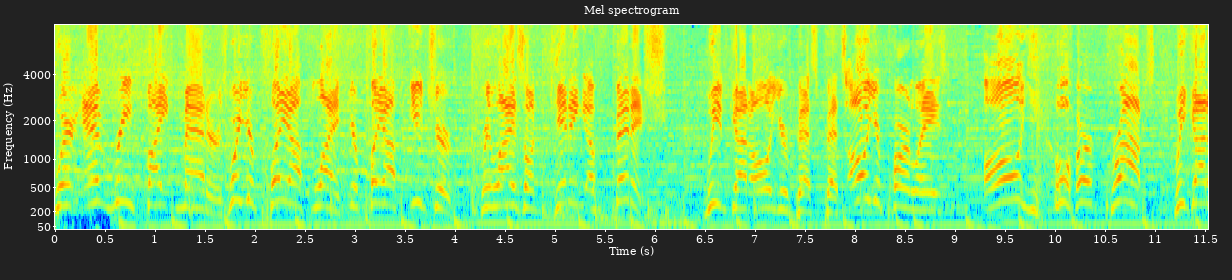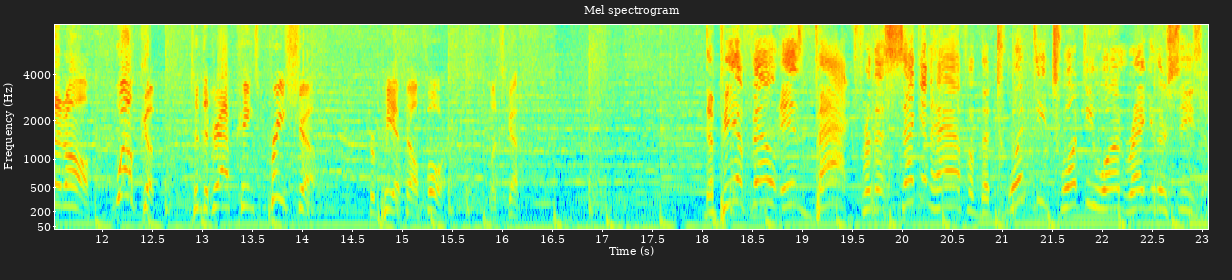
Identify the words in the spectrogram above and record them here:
where every fight matters, where your playoff life, your playoff future relies on getting a finish. We've got all your best bets, all your parlays, all your props. We got it all. Welcome to the DraftKings pre-show for PFL 4. Let's go. The PFL is back for the second half of the 2021 regular season.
